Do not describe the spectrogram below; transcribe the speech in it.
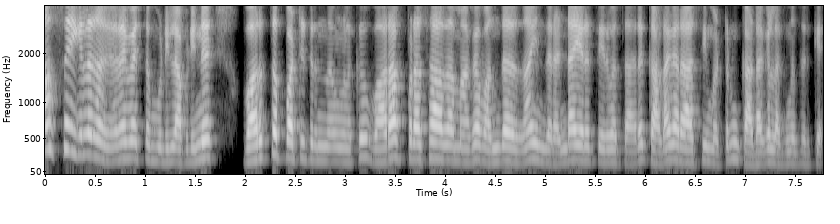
ஆசைகளை நான் நிறைவேற்ற முடியல அப்படின்னு வருத்தப்பட்டுட்டு இருந்தவங்களுக்கு வரப்பிரசாதமாக வந்தது தான் இந்த 2026 கடக ராசி மற்றும் கடக லக்னத்திற்கு.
